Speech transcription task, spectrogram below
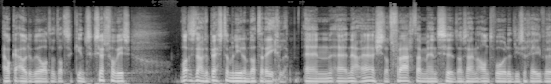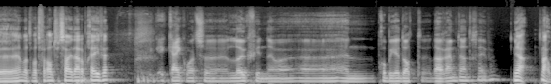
elke ouder wil altijd dat zijn kind succesvol is wat is nou de beste manier om dat te regelen? En uh, nou, hè, als je dat vraagt aan mensen, dan zijn antwoorden die ze geven. Wat, wat voor antwoord zou je daarop geven? Ik, ik kijk wat ze leuk vinden uh, en probeer dat, daar ruimte aan te geven. Ja, nou,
